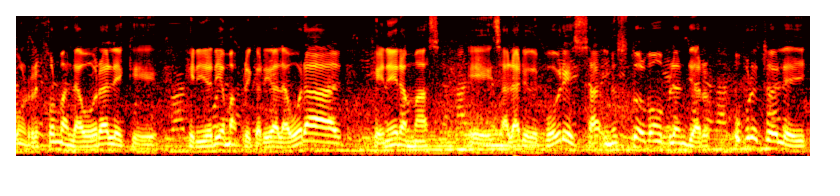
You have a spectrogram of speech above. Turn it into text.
con reformas laborales que generaría más precariedad laboral, genera más eh, salario de pobreza y nosotros vamos a plantear un proyecto de ley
